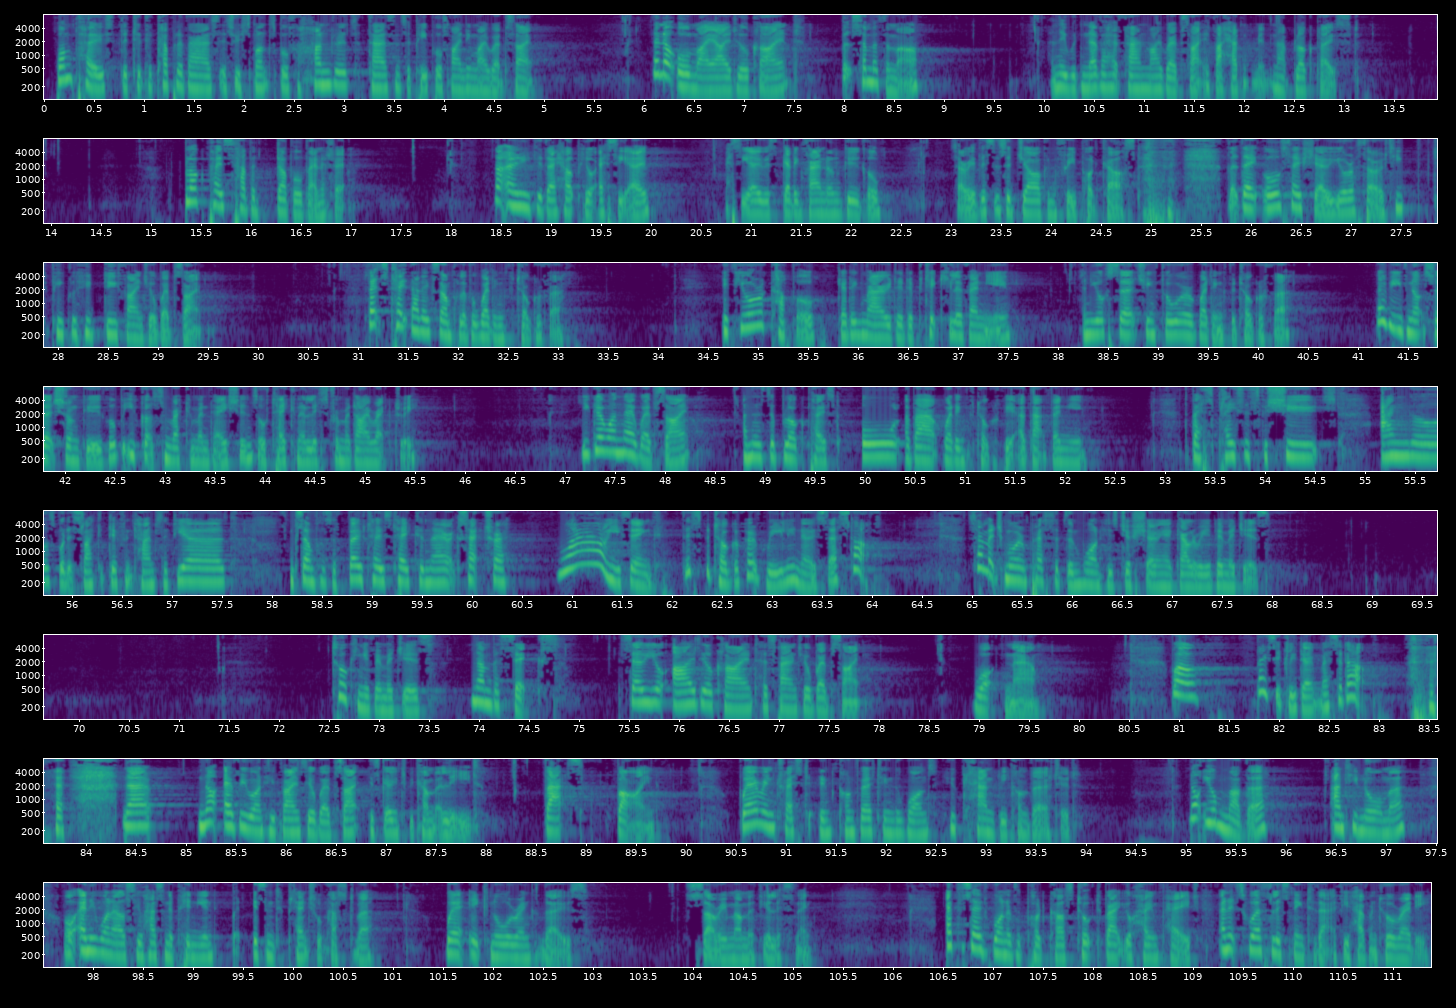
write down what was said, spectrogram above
One post that took a couple of hours is responsible for hundreds, thousands of people finding my website. They're not all my ideal client, but some of them are. And they would never have found my website if I hadn't written that blog post. Blog posts have a double benefit. Not only do they help your SEO, SEO is getting found on Google, Sorry, this is a jargon free podcast. but they also show your authority to people who do find your website. Let's take that example of a wedding photographer. If you're a couple getting married at a particular venue and you're searching for a wedding photographer, maybe you've not searched on Google, but you've got some recommendations or taken a list from a directory. You go on their website and there's a blog post all about wedding photography at that venue the best places for shoots, angles, what it's like at different times of year, examples of photos taken there, etc. Wow, you think, this photographer really knows their stuff. So much more impressive than one who's just showing a gallery of images. Talking of images, number six. So your ideal client has found your website. What now? Well, basically, don't mess it up. now, not everyone who finds your website is going to become a lead. That's fine. We're interested in converting the ones who can be converted. Not your mother, Auntie Norma, or anyone else who has an opinion but isn't a potential customer. We're ignoring those. Sorry, Mum, if you're listening. Episode one of the podcast talked about your homepage, and it's worth listening to that if you haven't already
